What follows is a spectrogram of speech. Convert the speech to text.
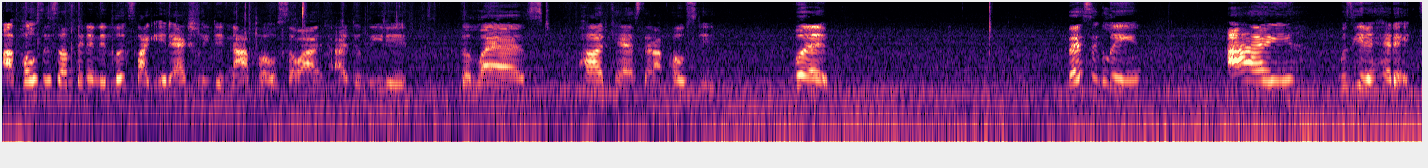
I posted something, and it looks like it actually did not post, so I, I deleted the last podcast that I posted. But basically, I was getting headaches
